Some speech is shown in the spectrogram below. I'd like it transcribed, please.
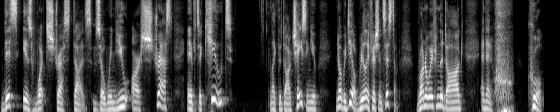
This is what stress does. Mm. So when you are stressed, and if it's acute, like the dog chasing you, no big deal. Really efficient system. Run away from the dog and then whew, cool,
